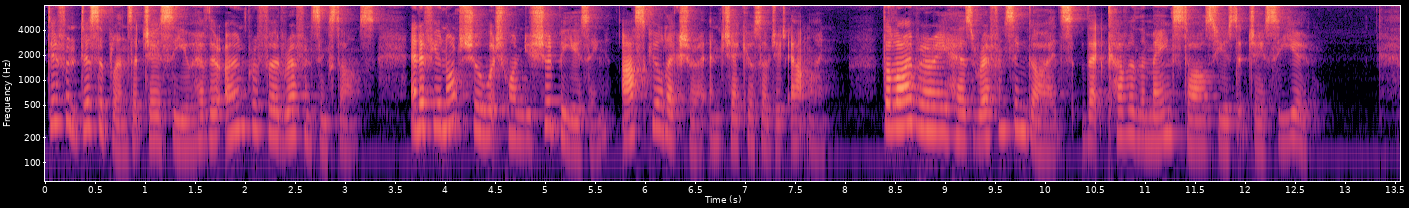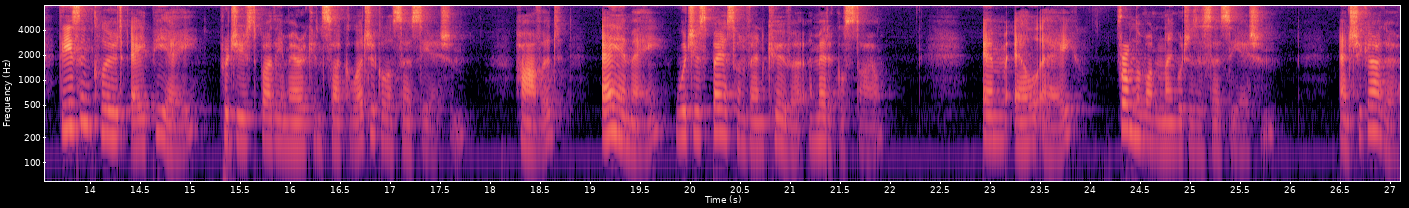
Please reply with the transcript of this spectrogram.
Different disciplines at JCU have their own preferred referencing styles, and if you're not sure which one you should be using, ask your lecturer and check your subject outline. The library has referencing guides that cover the main styles used at JCU. These include APA, produced by the American Psychological Association, Harvard, AMA, which is based on Vancouver, a medical style, MLA from the Modern Languages Association, and Chicago.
